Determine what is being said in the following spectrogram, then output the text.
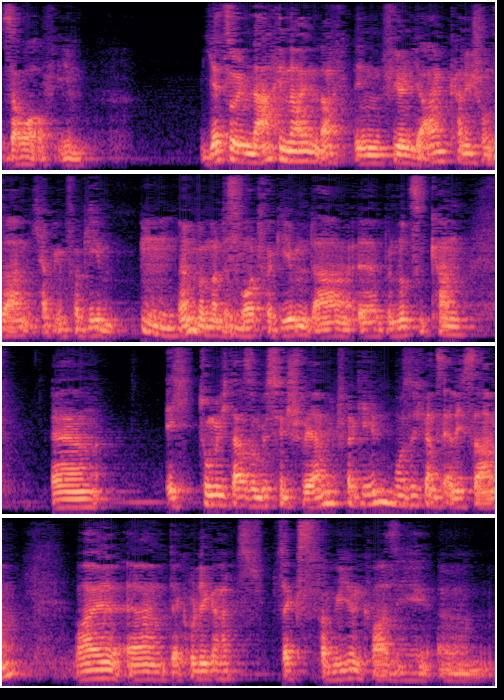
sauer auf ihn. jetzt so im Nachhinein, nach den vielen Jahren, kann ich schon sagen, ich habe ihm vergeben. Mhm. Ja, wenn man das Wort vergeben da äh, benutzen kann. Äh, ich tue mich da so ein bisschen schwer mit vergeben, muss ich ganz ehrlich sagen, weil äh, der Kollege hat sechs Familien quasi ähm,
